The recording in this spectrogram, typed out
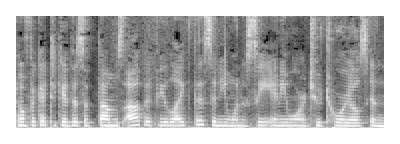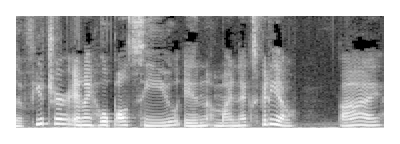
Don't forget to give this a thumbs up if you like this and you want to see any more tutorials in the future and I hope I'll see you in my next video. Bye!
